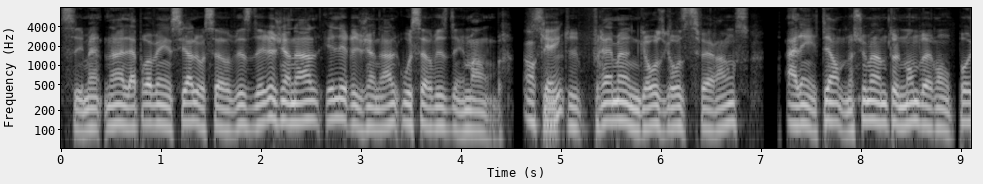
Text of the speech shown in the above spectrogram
c'est maintenant la provinciale au service des régionales et les régionales au service des membres. C'est vraiment une grosse, grosse différence à l'interne. Monsieur, madame, tout le monde ne verront pas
